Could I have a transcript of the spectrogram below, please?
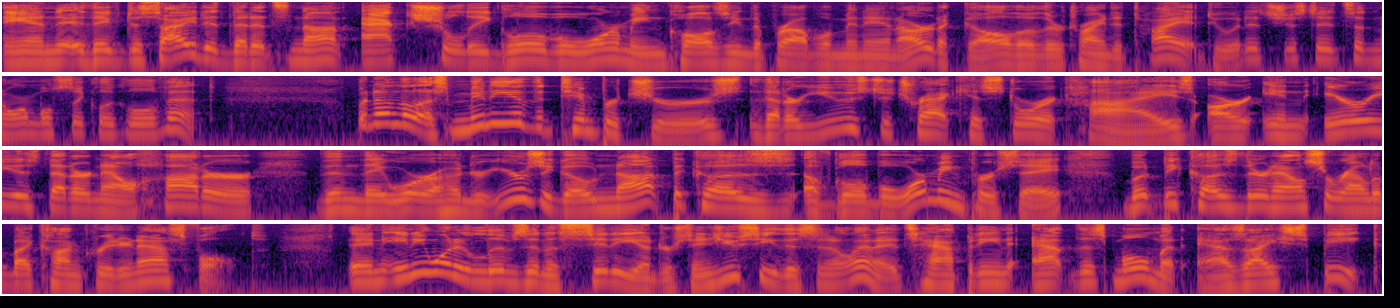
And they've decided that it's not actually global warming causing the problem in Antarctica, although they're trying to tie it to it. It's just it's a normal cyclical event. But nonetheless, many of the temperatures that are used to track historic highs are in areas that are now hotter than they were 100 years ago, not because of global warming per se, but because they're now surrounded by concrete and asphalt. And anyone who lives in a city understands, you see this in Atlanta, it's happening at this moment as I speak.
